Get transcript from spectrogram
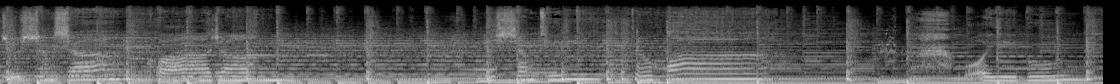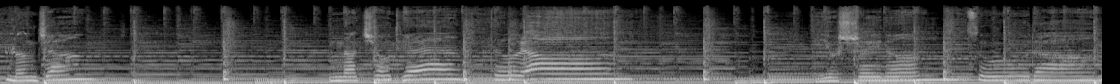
只剩下夸张。你想听的话，我已不。能将，那秋天的凉，有谁能阻挡？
